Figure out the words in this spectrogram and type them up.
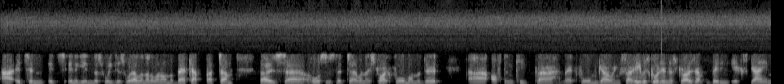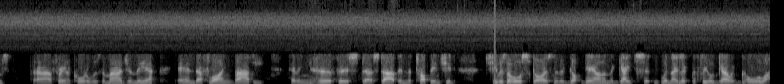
Uh, it's in it's in again this week as well. Another one on the backup, but um, those uh, horses that uh, when they strike form on the dirt, uh, often keep uh, that form going. So he was good in Australia, beating X Games. Uh, three and a quarter was the margin there, and uh, Flying Barty having her first uh, start in the top end. She'd, she was the horse guys that had got down in the gates at, when they let the field go at Gawler.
